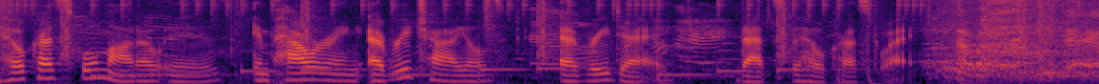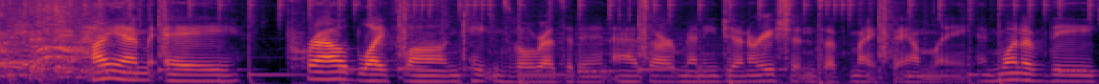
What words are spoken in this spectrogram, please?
Hillcrest School motto is empowering every child, every day. That's the Hillcrest way. I am a proud lifelong Catonsville resident, as are many generations of my family. And one of the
